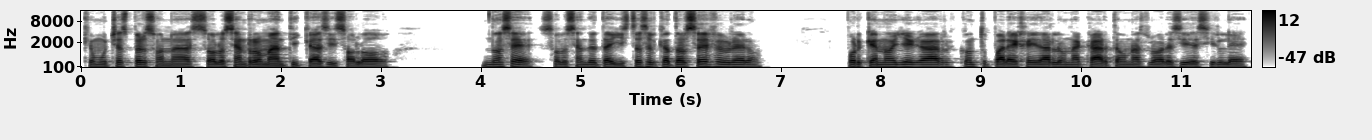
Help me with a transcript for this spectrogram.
que muchas personas solo sean románticas y solo, no sé, solo sean detallistas el 14 de febrero. ¿Por qué no llegar con tu pareja y darle una carta, unas flores y decirle,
